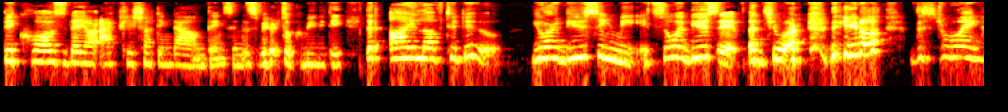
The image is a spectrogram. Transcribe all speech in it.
because they are actually shutting down things in the spiritual community that I love to do. You are abusing me. It's so abusive that you are, you know, destroying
